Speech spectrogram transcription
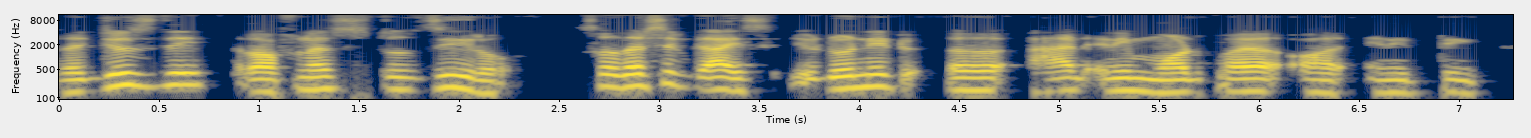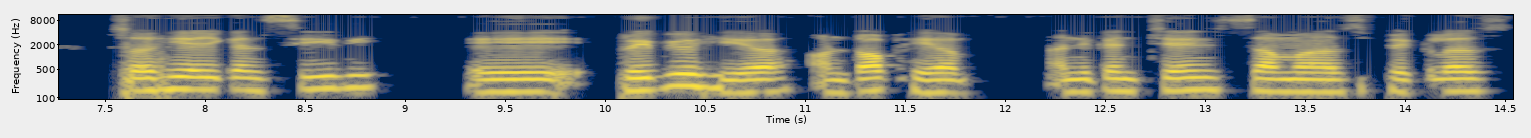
reduce the roughness to 0 so that's it guys. You don't need to uh, add any modifier or anything. So here you can see the a preview here on top here and you can change some uh, speculars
